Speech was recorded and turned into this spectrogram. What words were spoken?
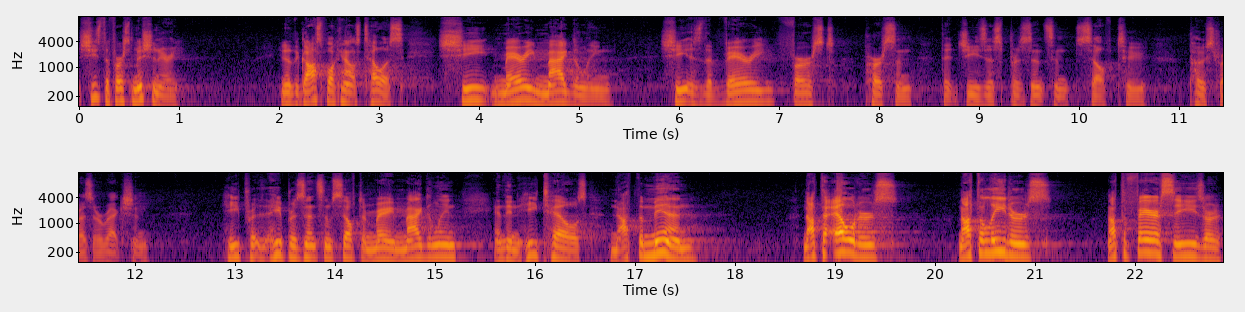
she's the first missionary. You know, the gospel accounts tell us she, Mary Magdalene, she is the very first person that Jesus presents himself to post resurrection. He, pre- he presents himself to Mary Magdalene, and then he tells not the men, not the elders, not the leaders, not the Pharisees or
